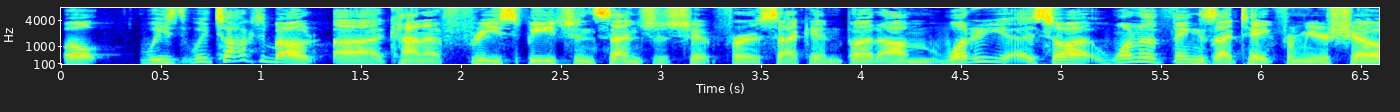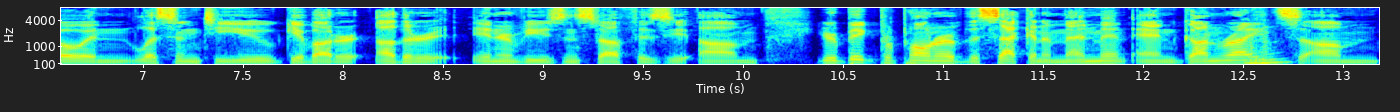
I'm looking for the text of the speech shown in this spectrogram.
Well, we we talked about uh, kind of free speech and censorship for a second, but um, what are you? So uh, one of the things I take from your show and listen to you give other other interviews and stuff is um, you're a big proponent of the Second Amendment and gun rights. Um,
